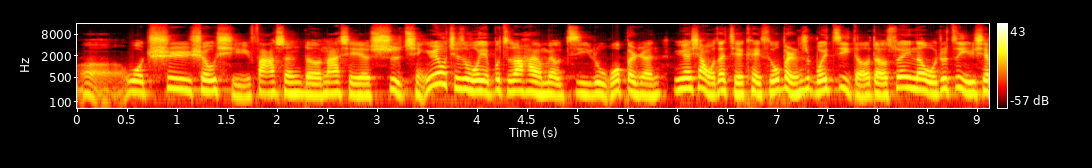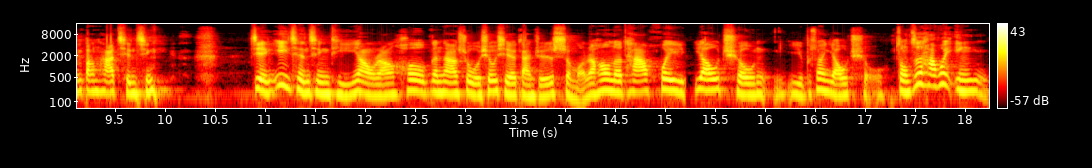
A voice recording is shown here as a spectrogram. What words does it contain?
呃，我去休息发生的那些事情，因为其实我也不知道他有没有记录。我本人因为像我在接 case，我本人是不会记得的，所以呢，我就自己先帮他 前情。简易前情提要，然后跟他说我休息的感觉是什么，然后呢，他会要求也不算要求，总之他会引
